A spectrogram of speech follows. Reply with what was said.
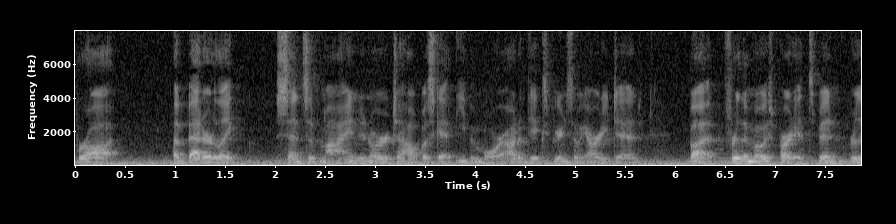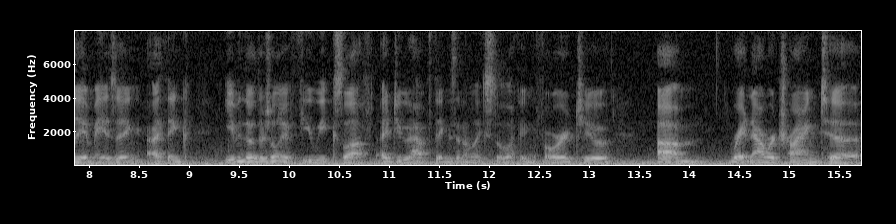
brought a better like sense of mind in order to help us get even more out of the experience than we already did. But for the most part, it's been really amazing. I think even though there's only a few weeks left, I do have things that I'm like still looking forward to. Um, right now, we're trying to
